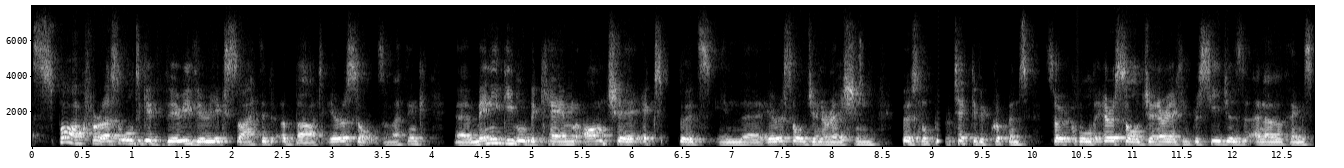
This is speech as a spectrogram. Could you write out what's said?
spark for us all to get very, very excited about aerosols. And I think uh, many people became armchair experts in uh, aerosol generation, personal protective equipment, so called aerosol generating procedures, and other things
